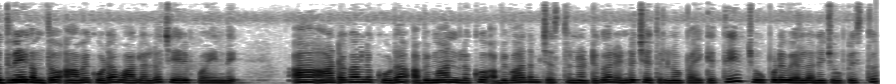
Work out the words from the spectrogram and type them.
ఉద్వేగంతో ఆమె కూడా వాళ్ళల్లో చేరిపోయింది. ఆ ఆటగాళ్ళు కూడా అభిమానులకు అభివాదం చేస్తున్నట్టుగా రెండు చేతులను పైకెత్తి చూపుడు వేళ్ళని చూపిస్తూ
